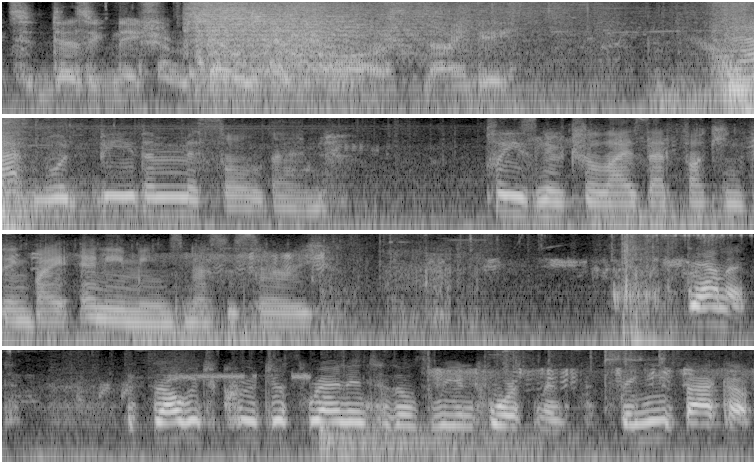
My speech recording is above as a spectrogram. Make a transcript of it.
match designation LSR-90. That would be the missile, then. Please neutralize that fucking thing by any means necessary. Damn it. The salvage crew just ran into those reinforcements. They need backup.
